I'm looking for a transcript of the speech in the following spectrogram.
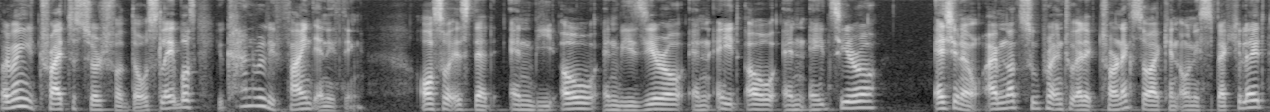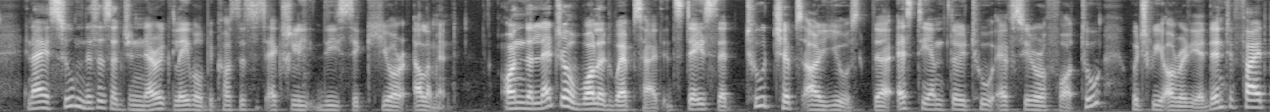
But when you try to search for those labels, you can't really find anything. Also is that NB0, NB0, N80, N80, as you know, I'm not super into electronics, so I can only speculate, and I assume this is a generic label because this is actually the secure element. On the Ledger Wallet website, it states that two chips are used, the STM32F042, which we already identified,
